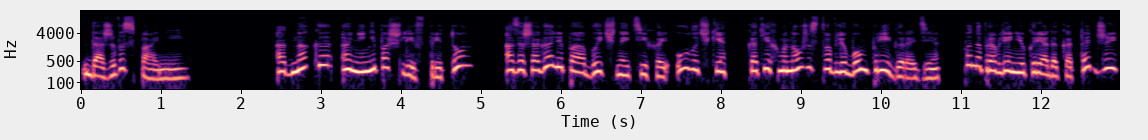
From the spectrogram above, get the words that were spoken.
даже в Испании. Однако они не пошли в притон, а зашагали по обычной тихой улочке, каких множество в любом пригороде, по направлению к ряду коттеджей,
